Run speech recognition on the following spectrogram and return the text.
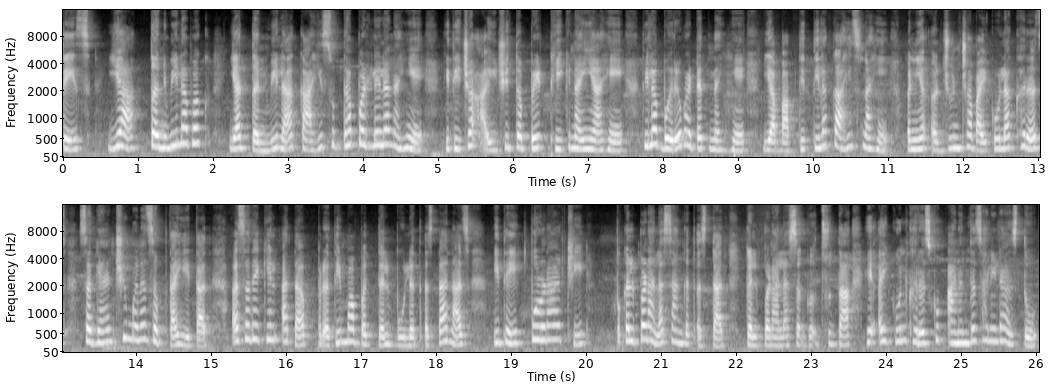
तेच या तन्वीला बघ. या तन्वीला काहीसुद्धा पडलेलं नाही आहे की तिच्या आईची तब्येत ठीक नाही आहे. तिला बरं वाटत नाही आहे या बाबतीत तिला काहीच नाही. पण या अर्जुनच्या बायकोला खरंच सगळ्यांची मनं जपता येतात. असं देखील आता प्रतिमाबद्दल बोलत असतानाच इथे पूर्णाची कल्पनाला सांगत असतात. कल्पनाला सगळं सुद्धा हे ऐकून खरंच खूप आनंद झालेला असतो.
